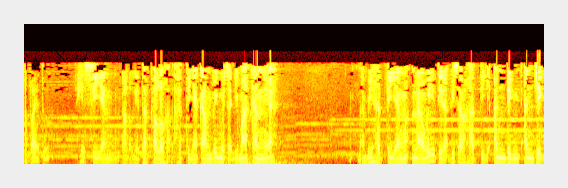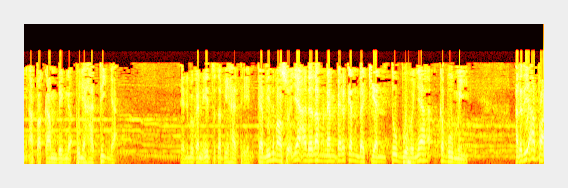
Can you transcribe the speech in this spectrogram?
apa itu hisi yang kalau kita kalau hatinya kambing bisa dimakan ya tapi hati yang maknawi tidak bisa hati anjing anjing apa kambing nggak punya hati nggak. Jadi bukan itu tapi hati. Kabi itu maksudnya adalah menempelkan bagian tubuhnya ke bumi. Artinya apa?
